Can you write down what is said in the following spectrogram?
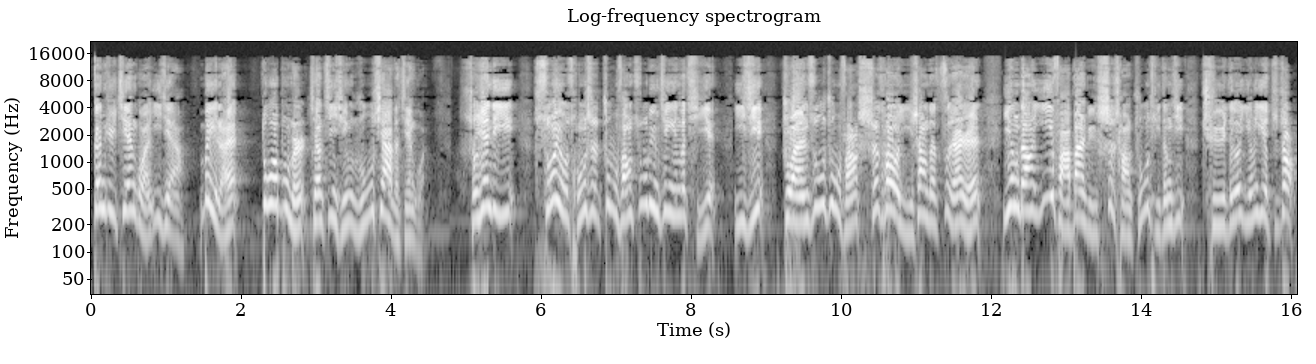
根据监管意见啊，未来多部门将进行如下的监管：首先，第一，所有从事住房租赁经营的企业以及。转租住房十套以上的自然人，应当依法办理市场主体登记，取得营业执照，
